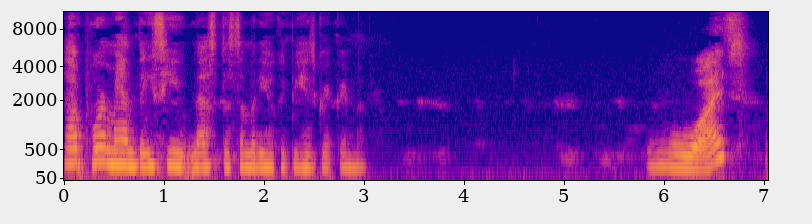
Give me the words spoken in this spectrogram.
that poor man thinks he messed with somebody who could be his great grandmother. What?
